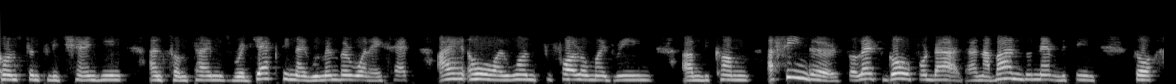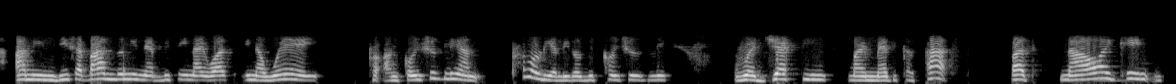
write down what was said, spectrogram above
constantly changing and sometimes rejecting. I remember when I said, I oh I want to follow my dream and become a singer. So let's go for that and abandon everything. So I mean this abandoning everything I was in a way unconsciously and probably a little bit consciously rejecting my medical past. But now I came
